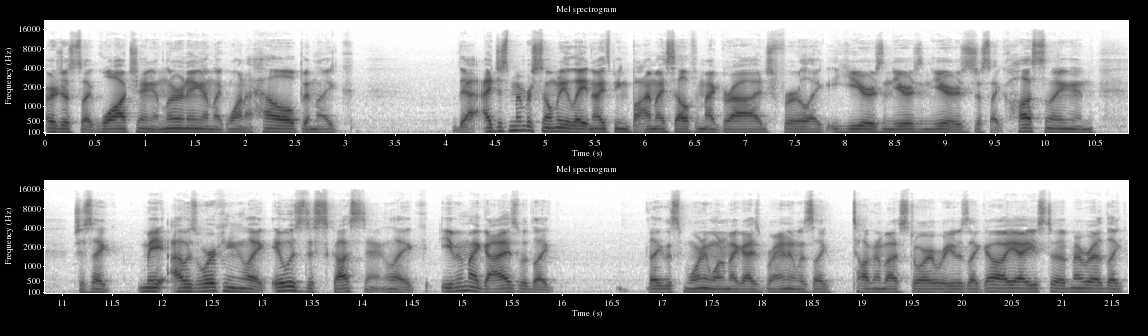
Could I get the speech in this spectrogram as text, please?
are just like watching and learning and like want to help and like I just remember so many late nights being by myself in my garage for like years and years and years, just like hustling and just like me I was working like it was disgusting. Like even my guys would like like this morning one of my guys Brandon was like talking about a story where he was like, "Oh yeah, I used to remember I'd like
